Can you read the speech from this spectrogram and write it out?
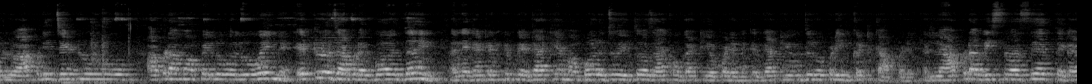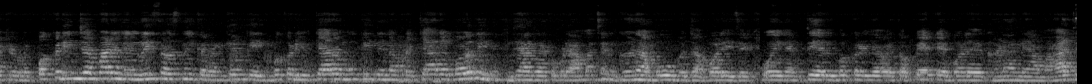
ઓલું આપણી જેટલું આપણામાં પેલું ઓલું હોય ને એટલું જ આપણે બળ દઈ અને ગાંઠિયા ગાંઠિયામાં બળ જોઈ તો જ આખો ગાંઠિયો પડે. ને કે ગાંઠિયો ઉધરો પડીને કટકા પડે. એટલે આપણા વિશ્વાસ છે તે ગાંઠિયો આપણે પકડીને જે પાડે ને એનો વિશ્વાસ નહીં કરવાનો. કેમ કે એક બકડીયું ક્યારે મૂકી દઈને આપણે ક્યારે બળવી ને? ધ્યાન રાખવું પડે આમાં છે ને ઘણા બહુ બધા બળી જાય. કોઈને તેલ બકડી આવે તો પેટે બળે, ઘણાને આમ હાથ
